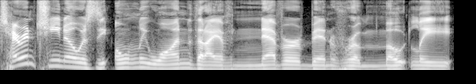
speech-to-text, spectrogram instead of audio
Tarantino is the only one that I have never been remotely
